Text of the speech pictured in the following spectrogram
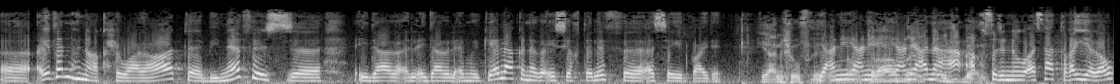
آه، أيضا هناك حوارات بنفس آه، إدارة الإدارة الأمريكية لكن الرئيس يختلف آه، السيد بايدن. يعني شوف يعني يعني يعني أنا. أقصد إنه الرؤساء تغيروا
